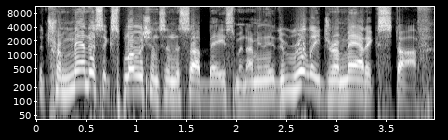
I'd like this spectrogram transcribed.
The tremendous explosions in the sub basement. I mean, really dramatic stuff.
